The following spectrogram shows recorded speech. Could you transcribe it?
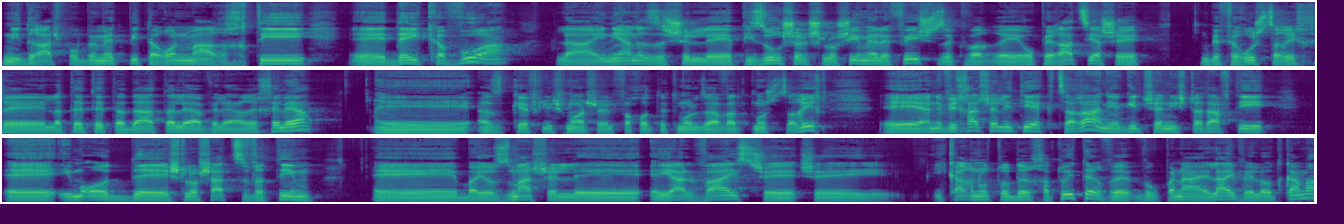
נדרש פה באמת פתרון מערכתי אה, די קבוע לעניין הזה של פיזור של 30 אלף איש, זה כבר אופרציה שבפירוש צריך לתת את הדעת עליה ולהיערך אליה. אז כיף לשמוע שלפחות אתמול זה עבד כמו שצריך. הנביכה שלי תהיה קצרה, אני אגיד שאני השתתפתי עם עוד שלושה צוותים ביוזמה של אה, אייל וייס ש, שהכרנו אותו דרך הטוויטר והוא פנה אליי ולעוד כמה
